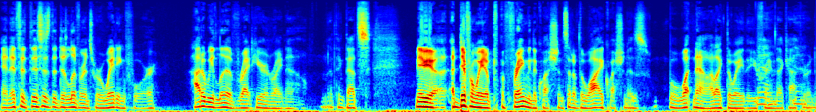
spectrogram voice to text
and if it, this is the deliverance we're waiting for, how do we live right here and right now? I think that's maybe a, a different way of, of framing the question instead of the why question is, well, what now? I like the way that you Yeah, framed that, yeah. Kathryn.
